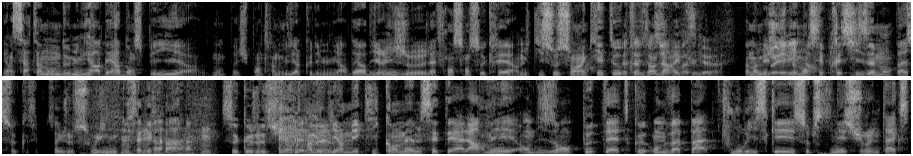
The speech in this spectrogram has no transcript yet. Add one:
il y a un certain nombre de milliardaires dans ce pays. non, je ne suis pas en train de vous dire que les milliardaires dirigent euh, la France en secret, hein, mais qui se sont inquiétés au président de la République. Non, non, mais justement, hein. c'est précisément pas ce que. C'est pour ça que je souligne que ça n'est pas ce que je suis en train de dire, mais qui quand même s'était alarmé en disant peut-être qu'on ne va pas tout risquer et s'obstiner sur une taxe,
